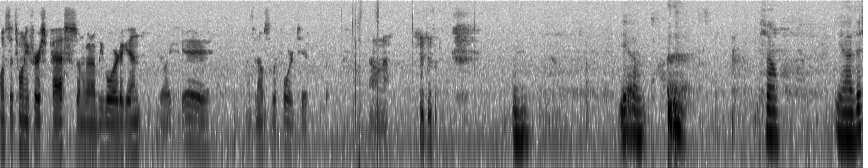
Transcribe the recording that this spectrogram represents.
once the 21st passes, I'm gonna be bored again. Be like, yay, nothing else to look forward to. I don't know. hmm Yeah. so, yeah, this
